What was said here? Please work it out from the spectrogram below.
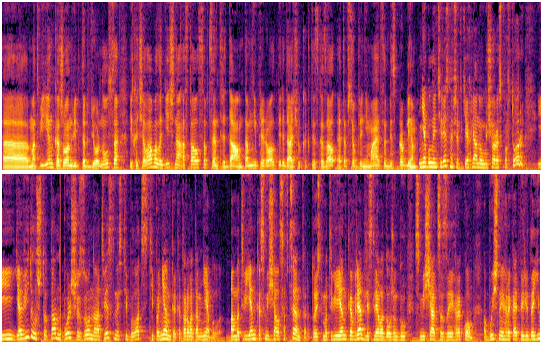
э, Матвиенко, Жуан Виктор дернулся, и Хачалава логично остался в центре. Да, он там не прервал передачу, как ты сказал, это все принимается без проблем. Мне было интересно, все-таки я глянул еще раз повтор, и я видел, что там больше зона ответственности была Степаненко, которого там не было. А Матвиенко смещался в центр, то есть Матвиенко вряд ли слева должен был смещаться за игроком. Обычно игрока передают.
